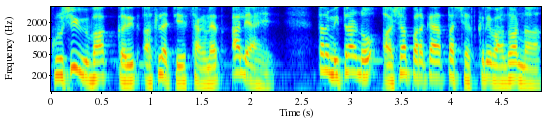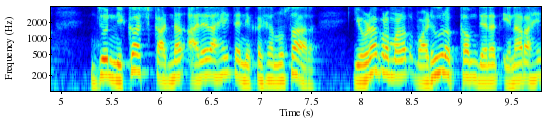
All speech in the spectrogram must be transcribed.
कृषी विभाग करीत असल्याचे सांगण्यात आले आहे. तर मित्रांनो अशा प्रकारे आता शेतकरी बांधवांना जो निकष काढण्यात आलेला आहे त्या निकषानुसार एवढ्या प्रमाणात वाढीव रक्कम देण्यात येणार आहे.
